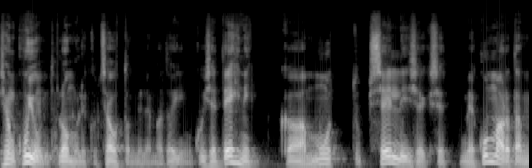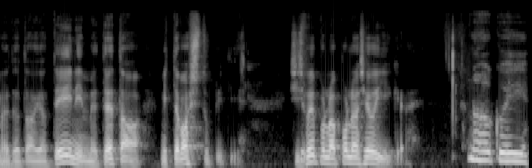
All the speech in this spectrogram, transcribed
see on kujund loomulikult see auto, mille ma tõin, kui see tehnika muutub selliseks, et me kummardame teda ja teenime teda, mitte vastupidi, siis võib-olla pole see õige. no kui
